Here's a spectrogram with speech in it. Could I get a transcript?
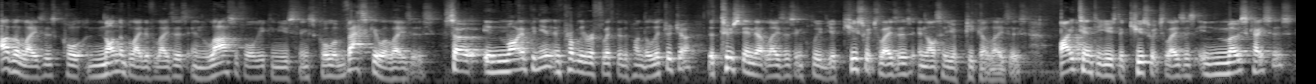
other lasers called non-ablative lasers and last of all you can use things called vascular lasers. So in my opinion and probably reflected upon the literature the two standout lasers include your Q-switch lasers and also your pico lasers. I tend to use the Q-switch lasers in most cases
